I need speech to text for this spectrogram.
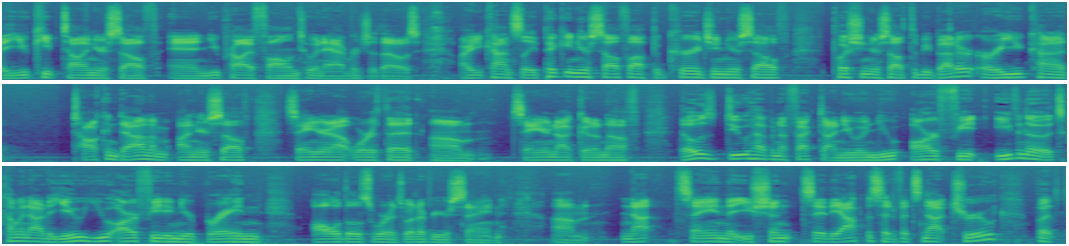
that you keep telling yourself, and you probably fall into an average of those. Are you constantly picking yourself up, encouraging yourself, pushing yourself to be better, or are you kind of talking down on yourself, saying you're not worth it, um, saying you're not good enough, those do have an effect on you. And you are feed, even though it's coming out of you, you are feeding your brain all those words, whatever you're saying. Um, not saying that you shouldn't say the opposite if it's not true, but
